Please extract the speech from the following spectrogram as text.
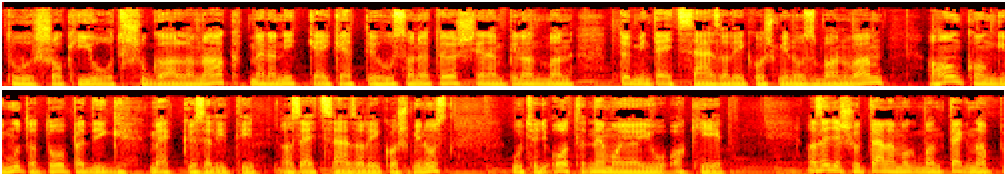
túl sok jót sugallanak, mert a Nikkei 225-ös jelen pillanatban több mint 1%-os mínuszban van, a hongkongi mutató pedig megközelíti az 1%-os mínuszt, úgyhogy ott nem olyan jó a kép. Az Egyesült Államokban tegnap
